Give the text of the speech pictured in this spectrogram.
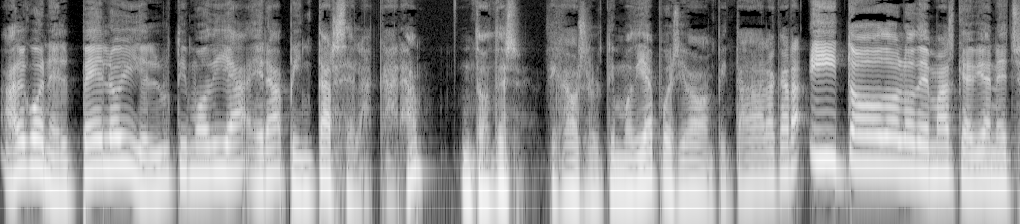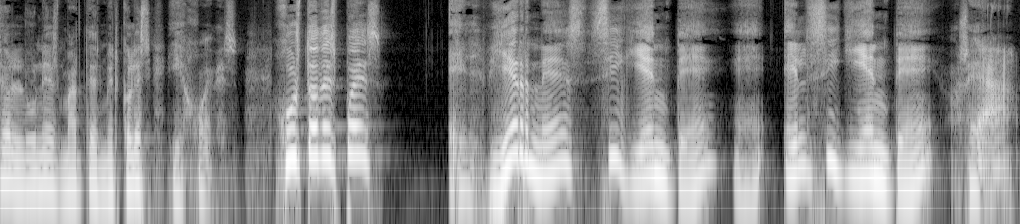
algo en el pelo y el último día era pintarse la cara. Entonces, fijaos, el último día pues llevaban pintada la cara y todo lo demás que habían hecho el lunes, martes, miércoles y jueves. Justo después el viernes siguiente, ¿eh? el siguiente, o sea,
